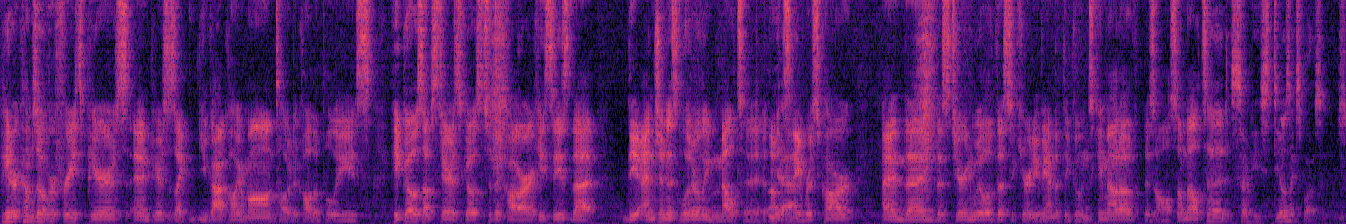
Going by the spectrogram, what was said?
Peter comes over, frees Pierce, and Pierce is like, "You gotta call your mom. Tell her to call the police." He goes upstairs, goes to the car. He sees that the engine is literally melted of his Yeah. neighbor's car. And then the steering wheel of the security van that the goons came out of is also melted. So he steals explosives.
